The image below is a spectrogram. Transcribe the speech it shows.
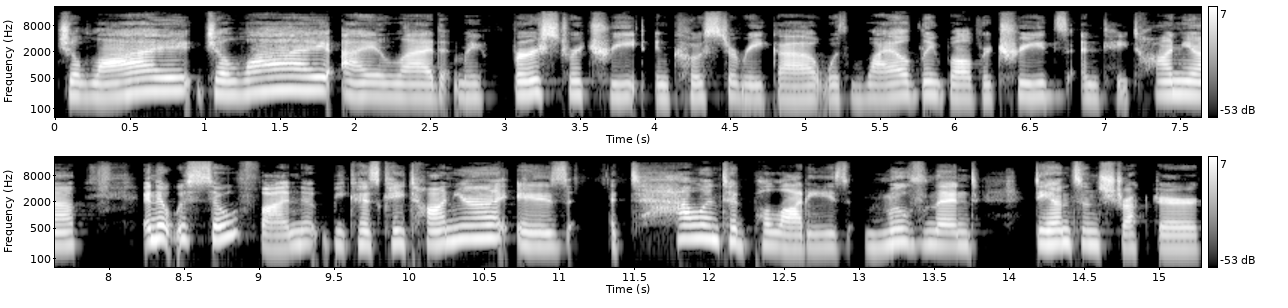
July, July, I led my first retreat in Costa Rica with Wildly Well Retreats and Caitanya. And it was so fun because Caitanya is a talented Pilates movement dance instructor.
